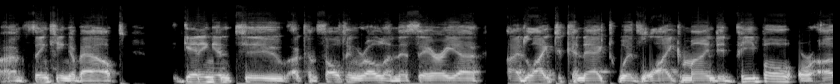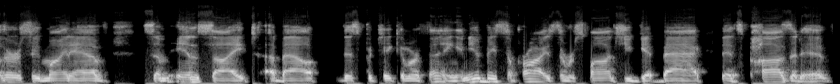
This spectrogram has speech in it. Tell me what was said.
I'm thinking about getting into a consulting role in this area. I'd like to connect with like minded people or others who might have some insight about this particular thing. And you'd be surprised the response you get back that's positive,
